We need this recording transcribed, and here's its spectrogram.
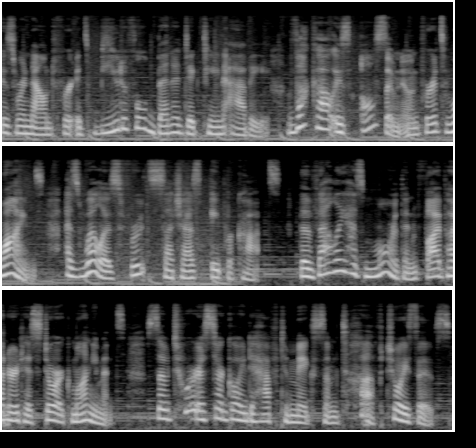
is renowned for its beautiful Benedictine abbey. Wachau is also known for its wines, as well as fruits such as apricots. The valley has more than 500 historic monuments, so tourists are going to have to make some tough choices.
